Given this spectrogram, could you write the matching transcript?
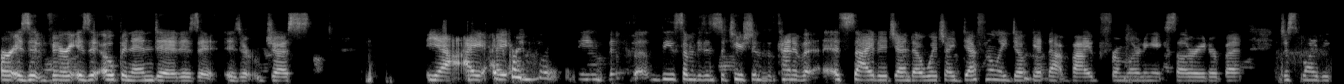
or is it very is it open-ended? Is it is it just yeah i, I i'm seeing these some of these institutions with kind of a, a, side agenda which i definitely don't get that vibe from learning accelerator but just want to be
